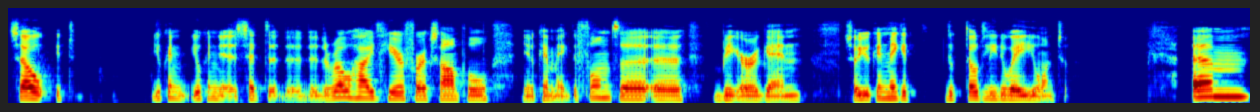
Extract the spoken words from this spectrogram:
So it you can you can uh, set the, the, the row height here, for example. You can make the font uh, uh, bigger again. So you can make it look totally the way you want to. Um,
